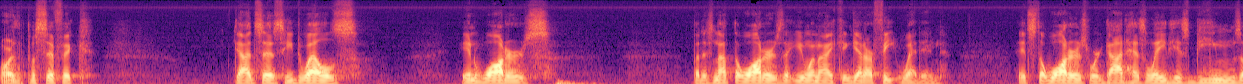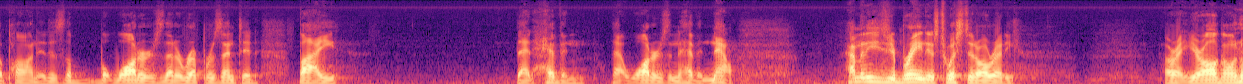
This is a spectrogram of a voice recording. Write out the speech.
or the Pacific. God says He dwells in waters, but it's not the waters that you and I can get our feet wet in. It's the waters where God has laid His beams upon. It is the waters that are represented by that heaven, that waters in the heaven. Now, how many of your brain is twisted already? All right, you're all going,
